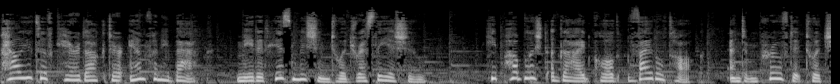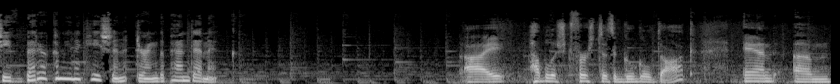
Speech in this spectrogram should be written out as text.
Palliative care doctor Anthony Back made it his mission to address the issue he published a guide called Vital Talk and improved it to achieve better communication during the pandemic. I published first as a Google Doc, and um,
